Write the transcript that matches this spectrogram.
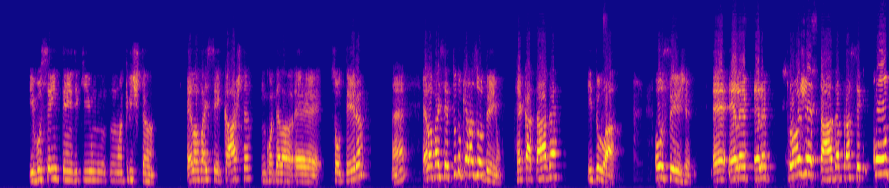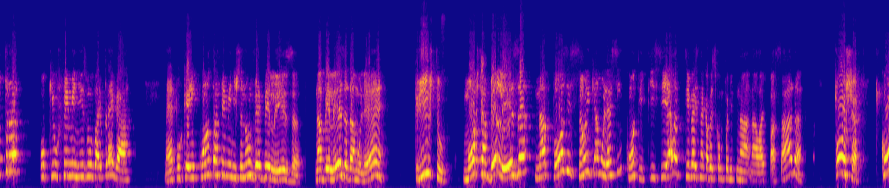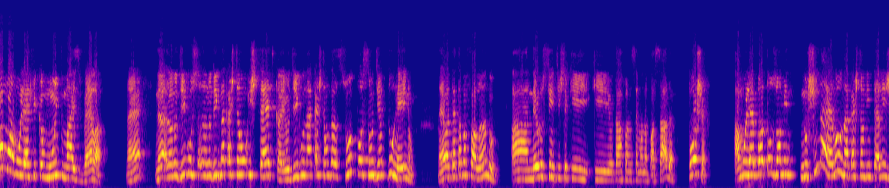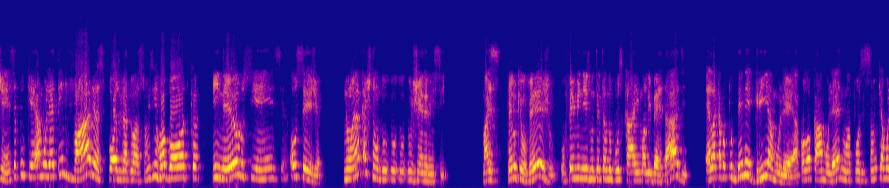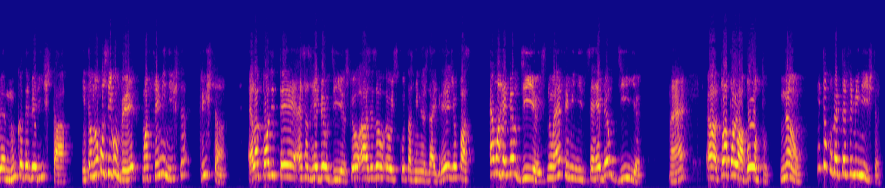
e você entende que um, uma cristã ela vai ser casta enquanto ela é solteira, né? Ela vai ser tudo que elas odeiam, recatada e do lar. Ou seja, é, ela, é, ela é projetada para ser contra o que o feminismo vai pregar. Né? Porque enquanto a feminista não vê beleza na beleza da mulher, Cristo mostra a beleza na posição em que a mulher se encontra. E que se ela tivesse na cabeça, como foi dito na, na live passada, poxa, como a mulher fica muito mais bela, né? Eu não, digo, eu não digo na questão estética, eu digo na questão da sua posição diante do reino. Né? Eu até estava falando, a neurocientista que, que eu estava falando semana passada, poxa, a mulher bota os homens no chinelo na questão de inteligência, porque a mulher tem várias pós-graduações em robótica, em neurociência, ou seja, não é a questão do, do, do gênero em si. Mas, pelo que eu vejo, o feminismo tentando buscar uma liberdade, ela acaba por denegrir a mulher, a colocar a mulher numa posição em que a mulher nunca deveria estar. Então não consigo ver uma feminista cristã. Ela pode ter essas rebeldias, que eu, às vezes eu, eu escuto as meninas da igreja, eu faço, é uma rebeldia, isso não é feminismo, isso é rebeldia. Né? Ah, tu apoia o aborto? Não. Então como é que tu é feminista?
